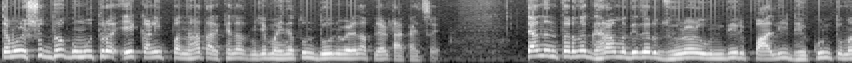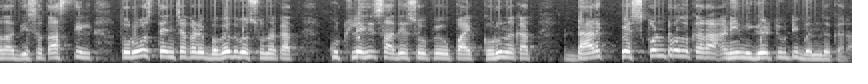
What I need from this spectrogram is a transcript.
त्यामुळे शुद्ध गोमूत्र एक आणि पंधरा तारखेला म्हणजे महिन्यातून दोन वेळेला आपल्याला टाकायचं आहे त्यानंतरनं घरामध्ये जर झुरळ उंदीर पाली ढेकून तुम्हाला दिसत असतील तर रोज त्यांच्याकडे बघत बसू नकात कुठलेही साधे सोपे उपाय करू नकात डायरेक्ट पेस्ट कंट्रोल करा आणि निगेटिव्हिटी बंद करा.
